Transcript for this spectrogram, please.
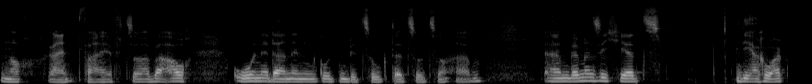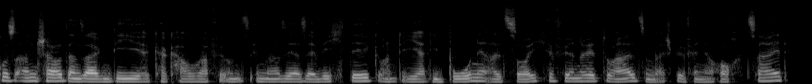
noch reinpfeift, so, aber auch ohne dann einen guten Bezug dazu zu haben. Ähm, wenn man sich jetzt die Aruacos anschaut, dann sagen die, Kakao war für uns immer sehr, sehr wichtig und eher die Bohne als solche für ein Ritual, zum Beispiel für eine Hochzeit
